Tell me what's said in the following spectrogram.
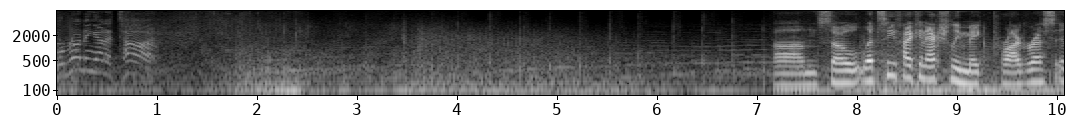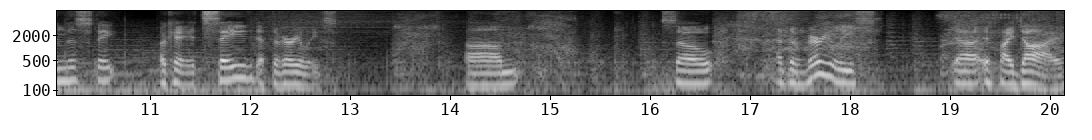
We're running out of time. Um, so let's see if I can actually make progress in this state. Okay, it's saved at the very least. Um, so, at the very least, uh, if I die,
